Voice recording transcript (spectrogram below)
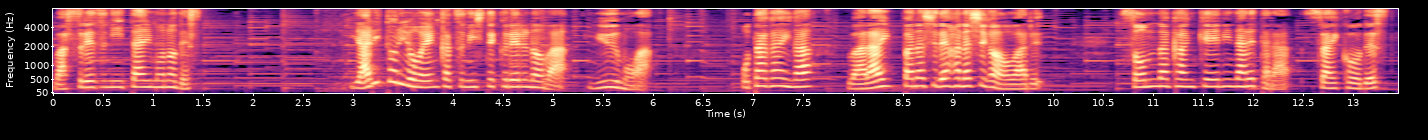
忘れずにいたいものです。やりとりを円滑にしてくれるのはユーモア。お互いが笑いっぱなしで話が終わる。そんな関係になれたら最高です。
